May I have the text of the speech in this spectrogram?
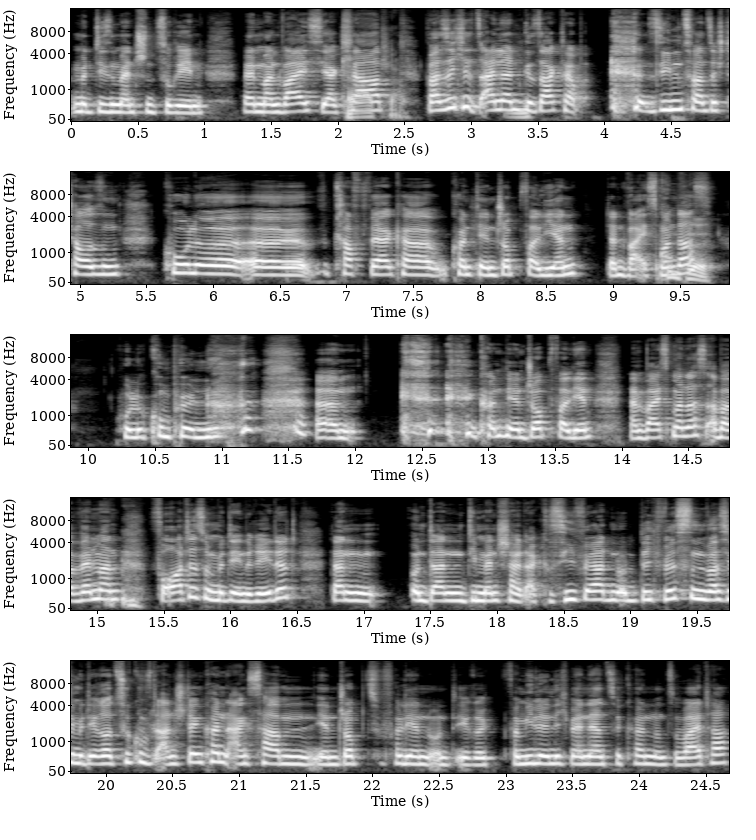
mit diesen Menschen zu reden. Wenn man weiß, ja klar, klar. was ich jetzt einleitend Mhm. gesagt habe, 27.000 Kohlekraftwerker äh, konnten ihren Job verlieren, dann weiß man Kumpel. das. Kohlekumpeln ähm, konnten ihren Job verlieren, dann weiß man das. Aber wenn man vor Ort ist und mit denen redet, dann und dann die Menschen halt aggressiv werden und nicht wissen, was sie mit ihrer Zukunft anstellen können, Angst haben, ihren Job zu verlieren und ihre Familie nicht mehr ernähren zu können und so weiter.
